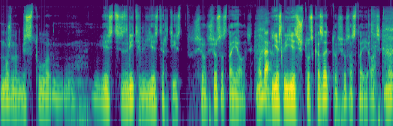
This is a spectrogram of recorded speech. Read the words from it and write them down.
Можно без стула. Есть зритель, есть артист. Все, все состоялось. Ну да. Если есть что сказать, то все состоялось. Ну,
